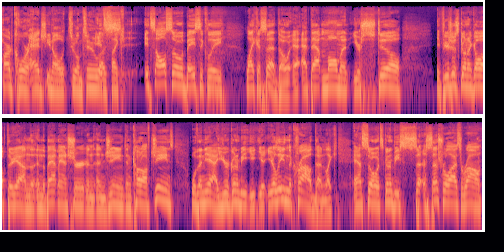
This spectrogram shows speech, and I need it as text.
hardcore edge, you know, to them too. It's, it's like it's also basically, like I said, though, at, at that moment, you're still if you're just going to go up there, yeah, in the in the Batman shirt and, and jeans and cut off jeans, well then yeah, you're going to be you, are leading the crowd then, like, and so it's going to be centralized around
